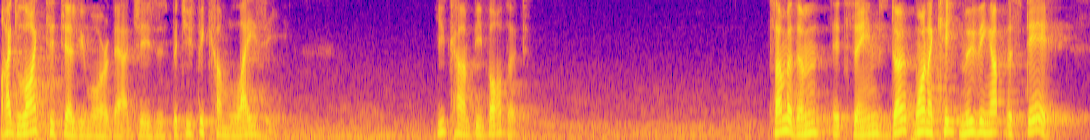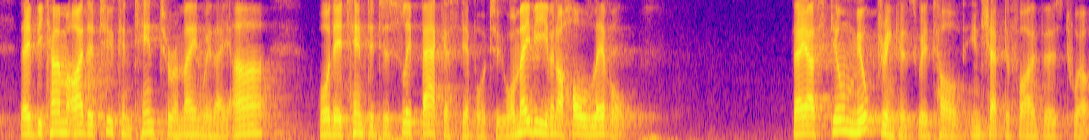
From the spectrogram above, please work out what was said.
I'd like to tell you more about Jesus, but you've become lazy. You can't be bothered. Some of them, it seems, don't want to keep moving up the stair. They've become either too content to remain where they are, or they're tempted to slip back a step or two, or maybe even a whole level. They are still milk drinkers, we're told in chapter 5, verse 12,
